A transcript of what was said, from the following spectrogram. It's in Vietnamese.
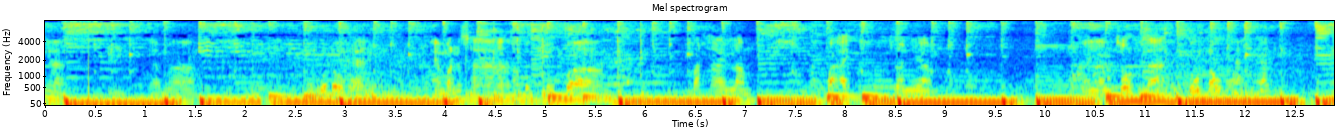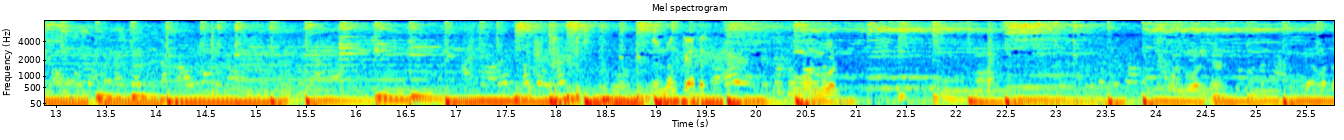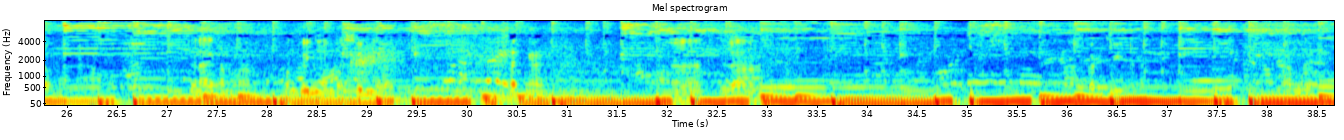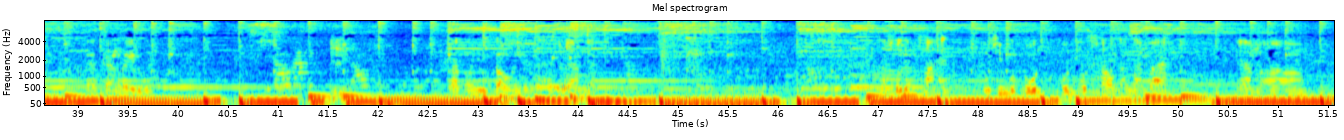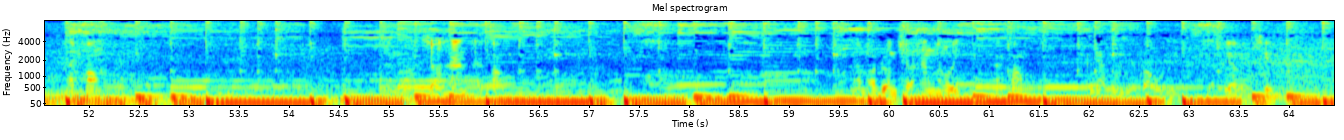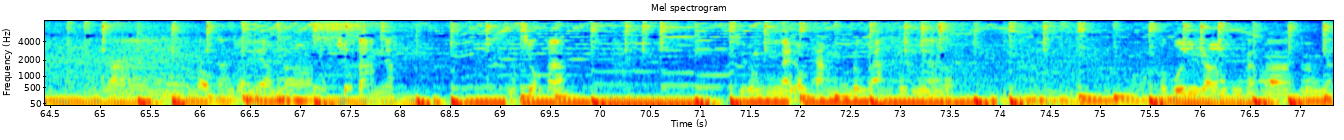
nha. Em ờ, uh, mùng một đầu em bắn xả bộc súp uh, bắt 25 hàng bãi cho anh em. Anh em chốt giá tốt đầu tháng nhé. Em đang két đây. Rất là ngon luôn. Đó. ngon luôn nhé. Đang hoạt động hoàn hảo. Cái này em ờ, bắn kính em vệ sinh rồi sạch ngay. Đó, ra hàng vân pin Đã căng đầy đủ. Bác có nhu cầu liên hệ cho em nhé. Số điện thoại 0914 416 883 em ở Hải Phòng. Em ở chợ hàng Hải Phòng. Em ở đường chợ hàng Hải Phòng anh em có nhu cầu thì điện cho em ship. Giá đầu tháng cho anh em là 1 triệu 8 nhé 1 triệu 8 chỉ có ngày đầu tháng được giá tốt như này thôi. Và cuối video em xin phép ờ, dừng nhé.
